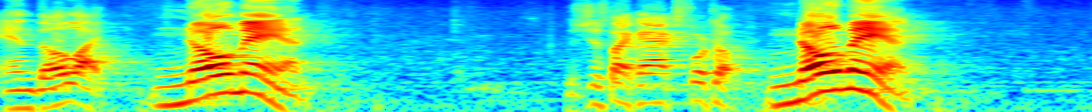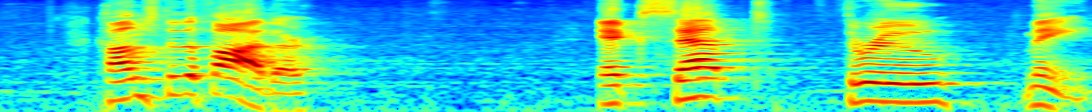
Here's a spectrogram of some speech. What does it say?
and the life. No man, it's just like Acts 4:12. No man comes to the Father except through me.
